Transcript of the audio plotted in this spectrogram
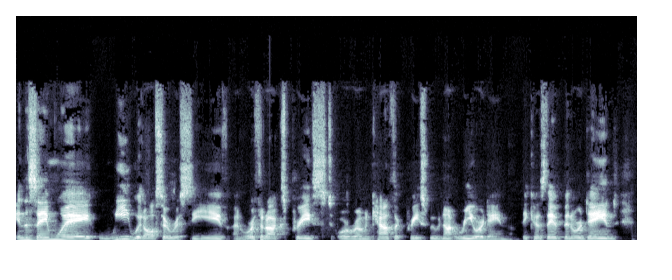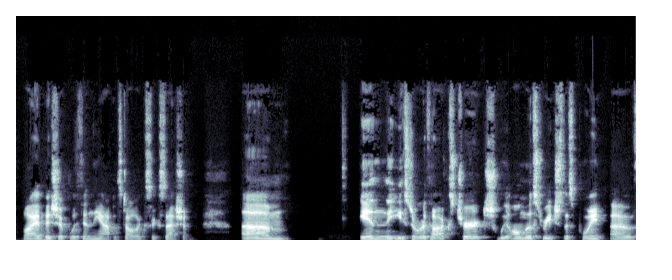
In the same way, we would also receive an Orthodox priest or Roman Catholic priest. We would not reordain them because they have been ordained by a bishop within the apostolic succession. Um, in the Eastern Orthodox Church, we almost reached this point of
